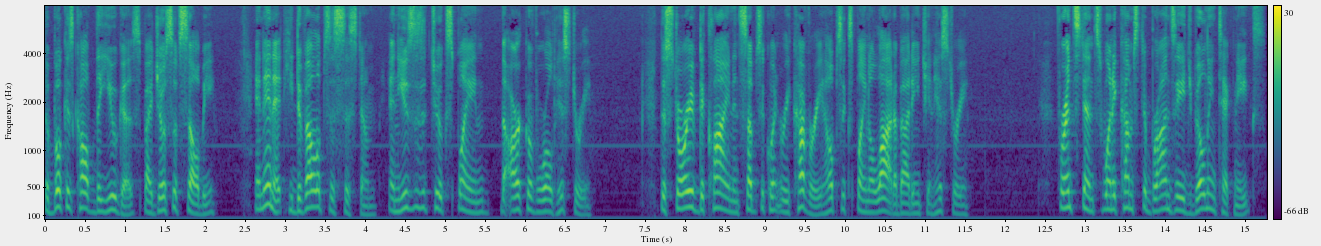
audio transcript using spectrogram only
The book is called The Yugas by Joseph Selbie, and in it he develops a system and uses it to explain the arc of world history. The story of decline and subsequent recovery helps explain a lot about ancient history. For instance, when it comes to Bronze Age building techniques,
